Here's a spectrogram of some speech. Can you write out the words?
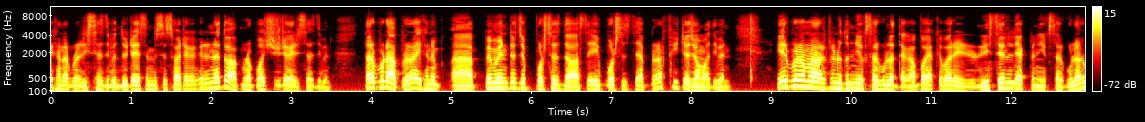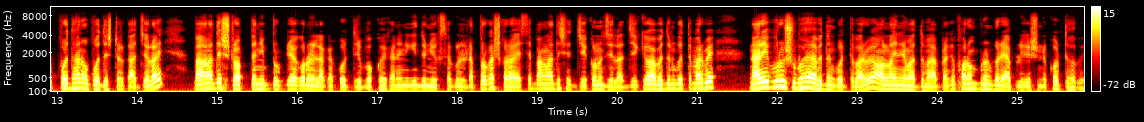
এখানে আপনারা রিচার্জ দেবেন। দুইটা এস এম এস ছয় টাকা কেটে নেয় তো, আপনারা পঁয়ষট্টি টাকা রিচার্জ দেবেন। তারপরে আপনারা এখানে পেমেন্টের যে প্রসেস দেওয়া আছে, এই প্রসেসে আপনারা ফিটা জমা দিবেন। এরপর আমরা আরেকটা নতুন নিয়োগ সার্কুলার দেখাবো। একেবারে রিসেন্টলি একটা নিয়োগ সার্কুলার প্রধান উপদেষ্টার কার্যালয়, বাংলাদেশ রপ্তানি প্রক্রিয়াকরণ এলাকা কর্তৃপক্ষ। এখানে কিন্তু নিয়োগ সার্কুলারটা প্রকাশ করা হয়েছে। বাংলাদেশের যে কোনো জেলা যে কেউ আবেদন করতে পারবে, নারী, পুরুষ, উভয় আবেদন করতে পারবে। অনলাইনের মাধ্যমে আপনাকে ফর্ম পূরণ করে অ্যাপ্লিকেশনটা করতে হবে।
